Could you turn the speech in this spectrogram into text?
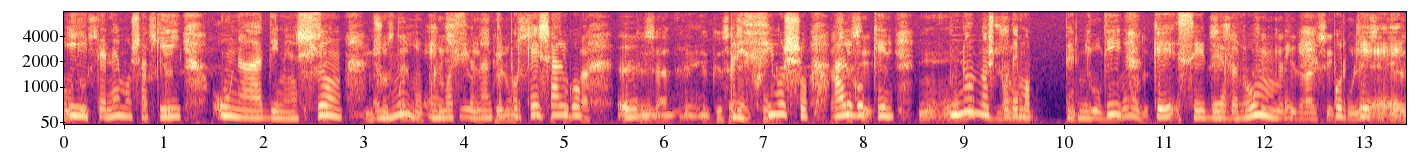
y tenemos aquí una dimensión muy emocionante porque es algo eh, precioso, algo que no nos podemos permitir que se derrumbe porque,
